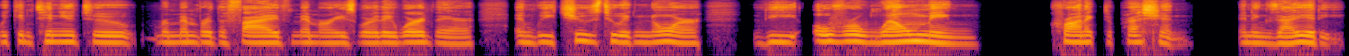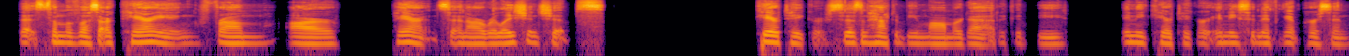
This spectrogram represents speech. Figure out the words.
we continue to remember the five memories where they were there, and we choose to ignore the overwhelming chronic depression and anxiety that some of us are carrying from our parents and our relationships. Caretakers it doesn't have to be mom or dad, it could be any caretaker, any significant person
